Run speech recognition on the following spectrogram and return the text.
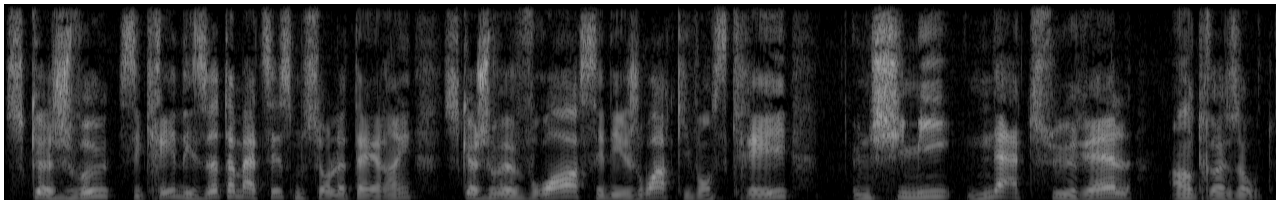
Ce que je veux, c'est créer des automatismes sur le terrain. Ce que je veux voir, c'est des joueurs qui vont se créer une chimie naturelle entre eux autres.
